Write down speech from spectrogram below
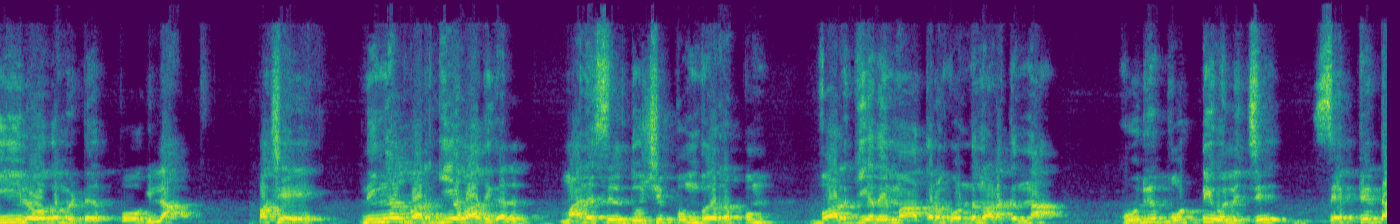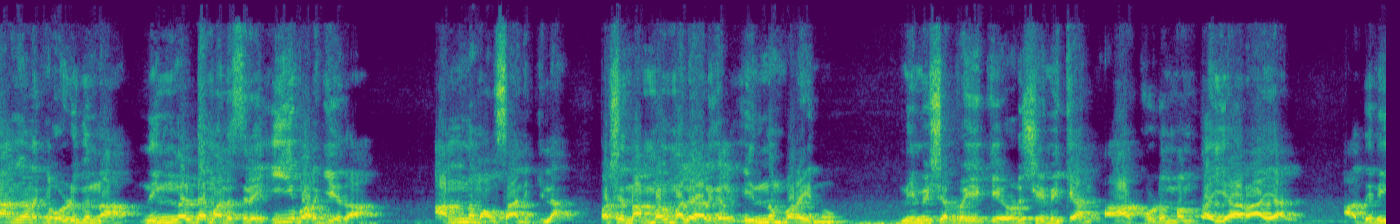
ഈ ലോകം വിട്ട് പോകില്ല. പക്ഷേ നിങ്ങൾ വർഗീയവാദികൾ മനസ്സിൽ ദുഷിപ്പും വെറുപ്പും വർഗീയതയും മാത്രം കൊണ്ട് നടക്കുന്ന കുരു പൊട്ടി ഒലിച്ച് സെപ്റ്റി ടാങ്ക് കണക്കിൽ ഒഴുകുന്ന നിങ്ങളുടെ മനസ്സിലെ ഈ വർഗീയത അന്നും അവസാനിക്കില്ല. പക്ഷെ നമ്മൾ മലയാളികൾ ഇന്നും പറയുന്നു നിമിഷപ്രിയക്കയോട് ക്ഷമിക്കാൻ ആ കുടുംബം തയ്യാറായാൽ അതിന്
